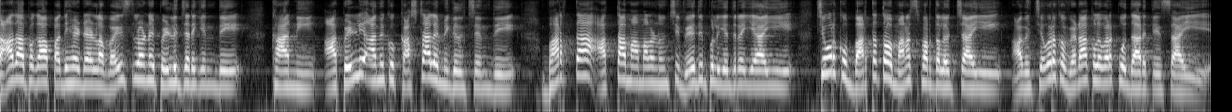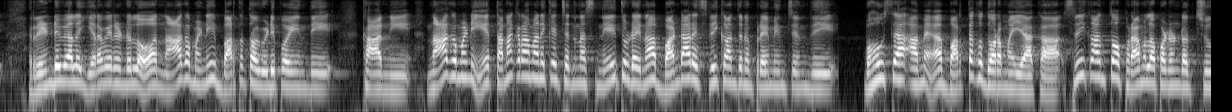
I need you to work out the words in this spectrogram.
దాదాపుగా పదిహేడేళ్ళ వయసులోనే పెళ్ళి జరిగింది. కానీ ఆ పెళ్ళి ఆమెకు కష్టాలే మిగిల్చింది. భర్త అత్తమామల నుంచి వేధింపులు ఎదురయ్యాయి. చివరకు భర్తతో మనస్పర్ధలు వచ్చాయి అవి చివరకు విడాకుల వరకు దారితీశాయి. రెండు వేల ఇరవై రెండులో నాగమణి భర్తతో విడిపోయింది. కానీ నాగమణి తన గ్రామానికే చెందిన స్నేహితుడైన బండారి శ్రీకాంత్ను ప్రేమించింది. బహుశా ఆమె భర్తకు దూరమయ్యాక శ్రీకాంత్తో ప్రేమలో పడుండొచ్చు.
